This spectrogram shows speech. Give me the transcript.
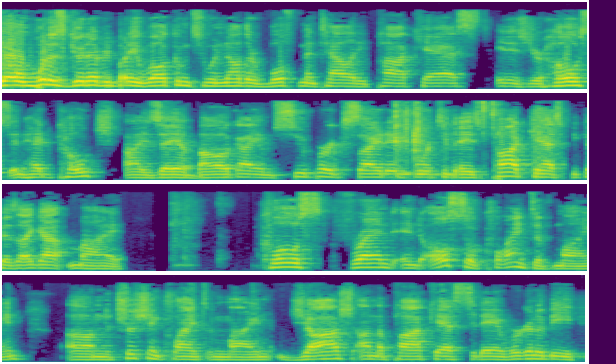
Yo, what is good, everybody? Welcome to another Wolf Mentality podcast. It is your host and head coach, Isaiah Bauck. I am super excited for today's podcast because I got my close friend and also client of mine, um, nutrition client of mine, Josh, on the podcast today. And we're going to be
